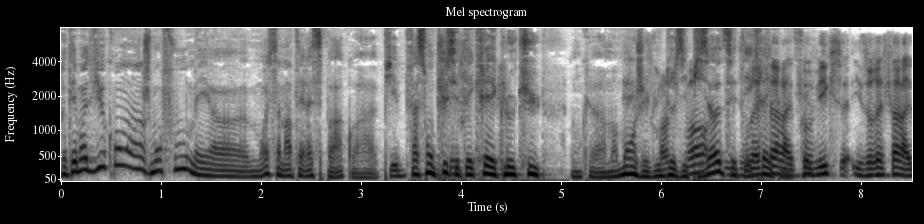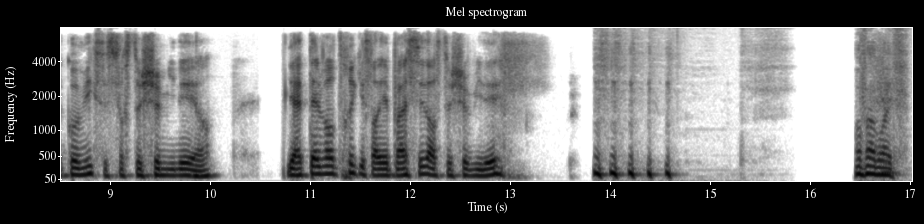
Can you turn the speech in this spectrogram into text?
Traitez-moi de vieux con, hein, je m'en fous, mais euh, moi ça m'intéresse pas, quoi. Puis de toute façon, en plus c'était écrit avec le cul. Donc à un moment, j'ai lu deux épisodes, c'était écrit. Avec un comics, ils auraient fait un comics sur cette cheminée. Hein. Il y a tellement de trucs qui s'en est passé dans cette cheminée. Enfin bref.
